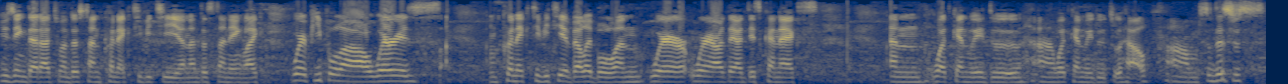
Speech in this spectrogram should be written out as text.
using data to understand connectivity and understanding like where people are, where is connectivity available, and where where are there disconnects and what can we do uh, what can we do to help. Um, so there's just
